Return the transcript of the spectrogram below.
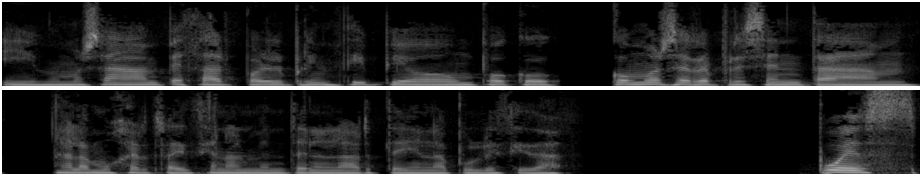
Y vamos a empezar por el principio un poco. ¿Cómo se representa a la mujer tradicionalmente en el arte y en la publicidad? Pues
